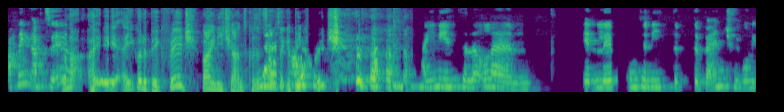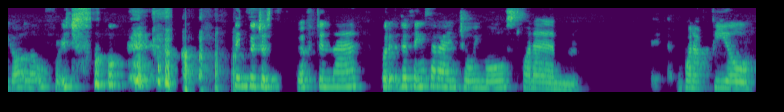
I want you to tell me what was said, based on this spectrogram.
I think that's it. Well, that- hey, hey, you got a big fridge by any chance? Because it sounds like a big fridge. tiny. It's a little um. It lives underneath the, the bench. We've only got a little fridge, so things are just stuffed in there. But the things that I enjoy most when um when I feel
